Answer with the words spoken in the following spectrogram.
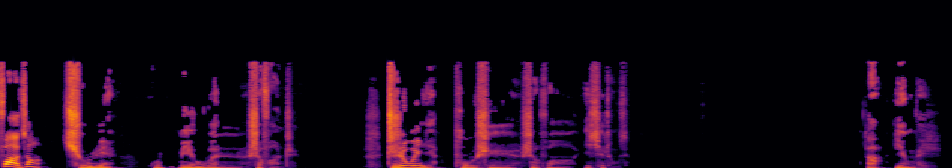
法藏求愿无名闻十方者，只为普施十方一切众生。啊，因为。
